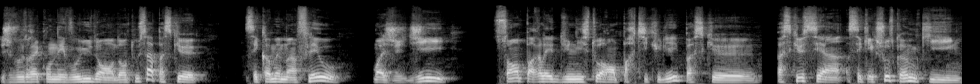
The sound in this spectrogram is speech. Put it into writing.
je voudrais qu'on évolue dans, dans tout ça parce que c'est quand même un fléau. Moi, je dis, sans parler d'une histoire en particulier, parce que parce que c'est un c'est quelque chose quand même qui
